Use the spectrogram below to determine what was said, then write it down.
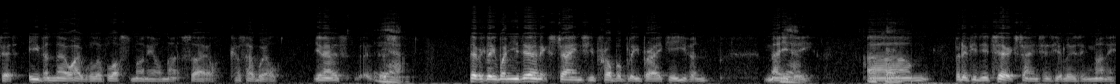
fit, even though I will have lost money on that sale because I will. You know, it's, it's yeah. typically when you do an exchange, you probably break even, maybe. Yeah. Okay. Um, but if you do two exchanges, you're losing money.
